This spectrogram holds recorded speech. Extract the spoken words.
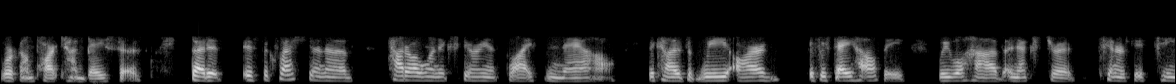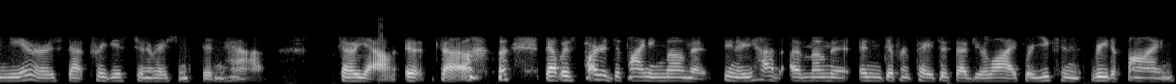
work on part-time basis. But it's it's the question of how do I want to experience life now? Because we are, if we stay healthy, we will have an extra 10 or 15 years that previous generations didn't have. So yeah, it uh, that was part of defining moments. You know, you have a moment in different phases of your life where you can redefine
